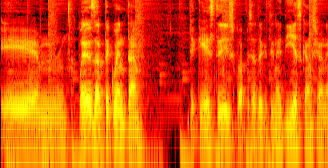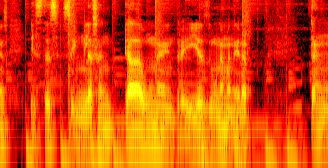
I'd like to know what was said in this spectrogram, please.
em, puedes darte cuenta de que este disco, a pesar de que tiene 10 canciones, estas se enlazan cada una entre ellas de una manera tan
